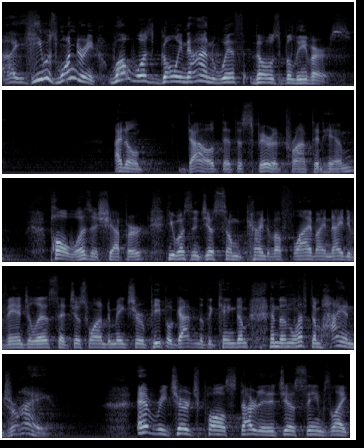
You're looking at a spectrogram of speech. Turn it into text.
Uh, he was wondering what was going on with those believers. I don't doubt that the Spirit prompted him. Paul was a shepherd. He wasn't just some kind of a fly by night evangelist that just wanted to make sure people got into the kingdom and then left them high and dry. Every church Paul started, it just seems like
